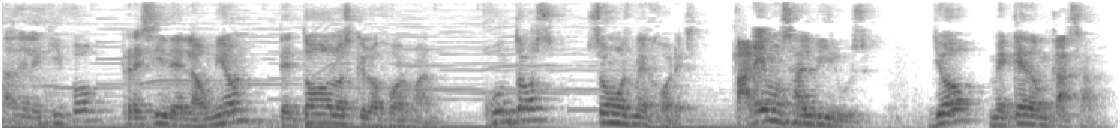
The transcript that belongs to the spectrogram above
Fuerza del equipo reside en la unión de todos los que lo forman. Juntos somos mejores. Paremos al virus. Yo me quedo en casa.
